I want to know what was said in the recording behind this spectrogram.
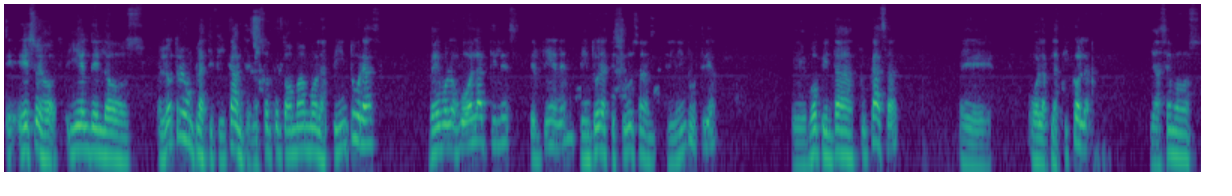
E, eso es otro. Y el de los, el otro es un plastificante. Nosotros tomamos las pinturas, vemos los volátiles que tienen, pinturas que se usan en la industria. Eh, vos pintás tu casa eh, o la plasticola y hacemos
